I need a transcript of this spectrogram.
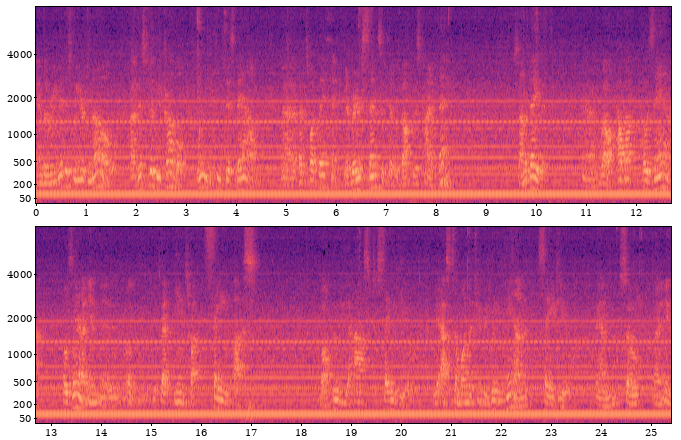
And the religious leaders know uh, this could be trouble. We need to keep this down. Uh, that's what they think. They're very sensitive about this kind of thing. Son of David. Uh, well, how about Hosanna? Hosanna. In, uh, if that means what? Save us. Well, who do you ask to save you? You ask someone that you believe can save you. And so, uh, in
